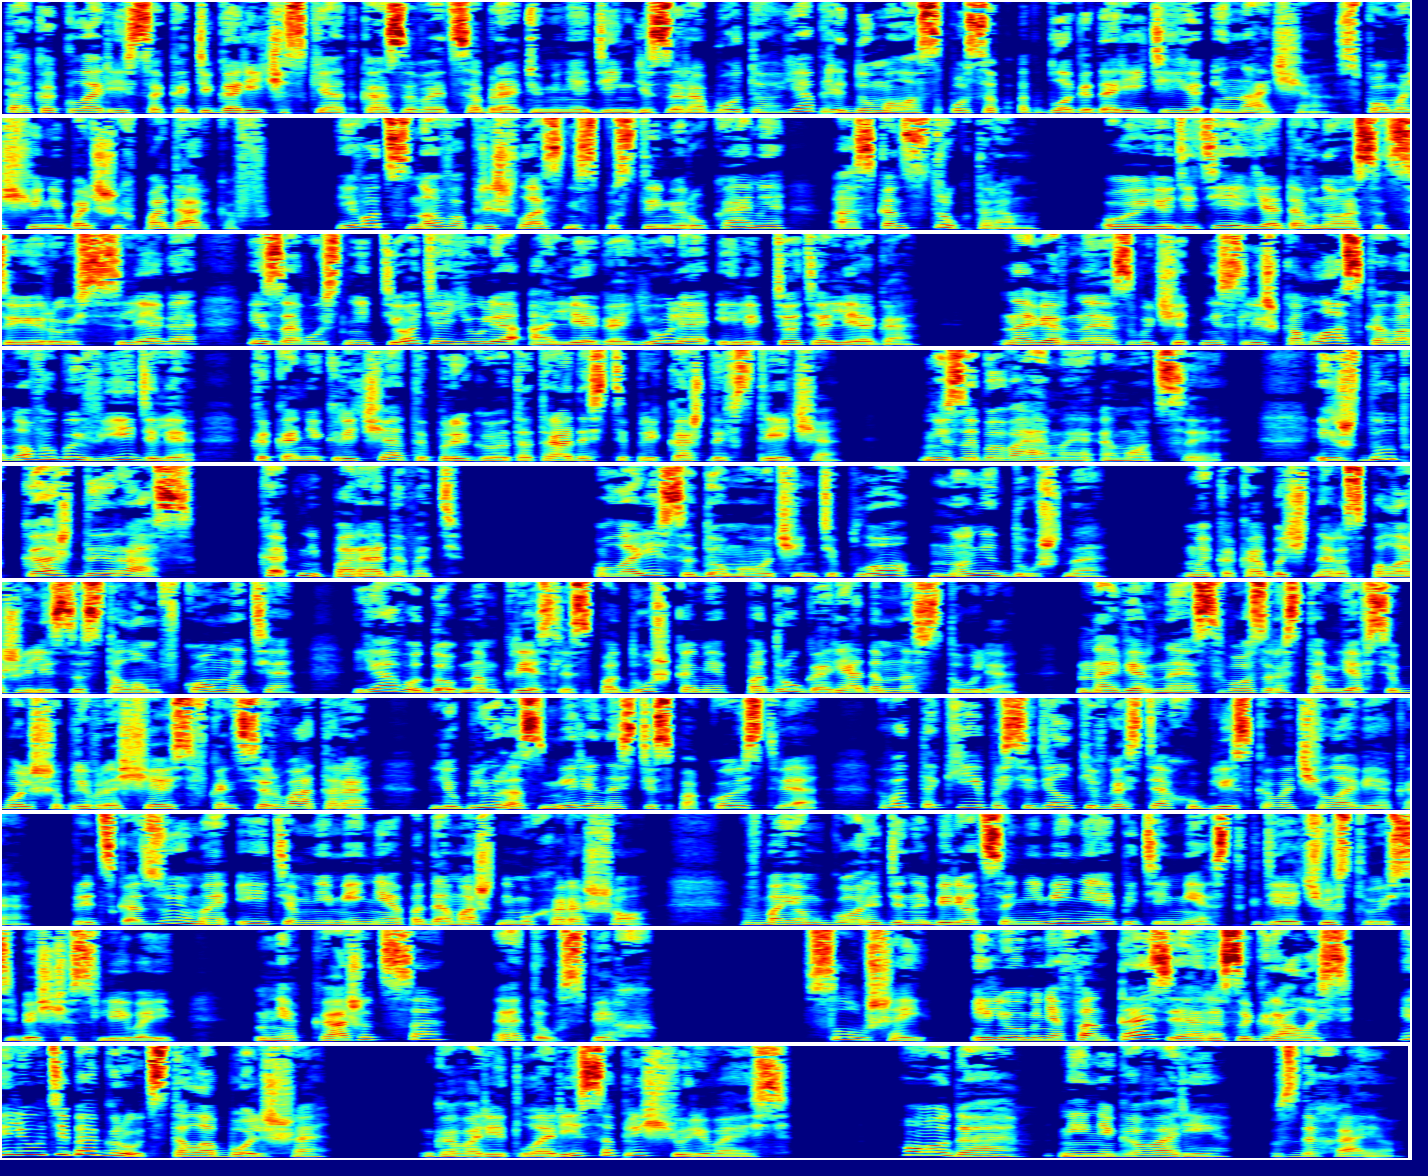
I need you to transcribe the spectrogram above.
Так как Лариса категорически отказывается брать у меня деньги за работу, я придумала способ отблагодарить ее иначе, с помощью небольших подарков. И вот снова пришлась не с пустыми руками, а с конструктором. У ее детей я давно ассоциируюсь с Лего и зовусь не тетя Юля, а Лего Юля или тетя Лего. Наверное, звучит не слишком ласково, но вы бы видели, как они кричат и прыгают от радости при каждой встрече. Незабываемые эмоции. И ждут каждый раз. Как не порадовать? У Ларисы дома очень тепло, но не душно. Мы, как обычно, расположились за столом в комнате, я в удобном кресле с подушками, подруга рядом на стуле. Наверное, с возрастом я все больше превращаюсь в консерватора, люблю размеренность и спокойствие. Вот такие посиделки в гостях у близкого человека. Предсказуемо и, тем не менее, по-домашнему хорошо. В моем городе наберется не менее пяти мест, где я чувствую себя счастливой. Мне кажется, это успех. «Слушай, или у меня фантазия разыгралась, или у тебя грудь стала больше?» — говорит Лариса, прищуриваясь. «О да, и не говори», — вздыхаю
